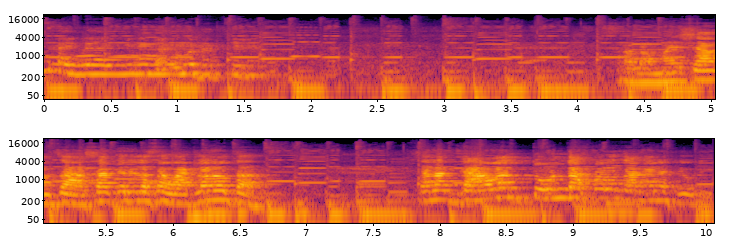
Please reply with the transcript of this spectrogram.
नाही नाही मी नाही मदत केली साला आमचा असा करेल असा वाटला नव्हता. चला गावात तोंड दाखवायला जागा नाही ठेवली.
